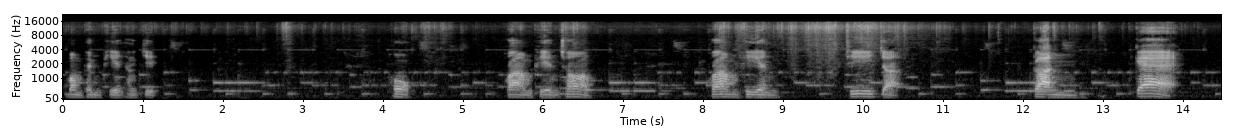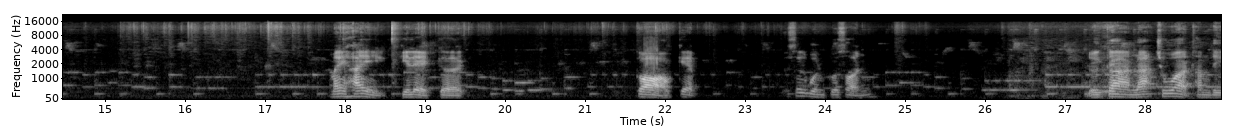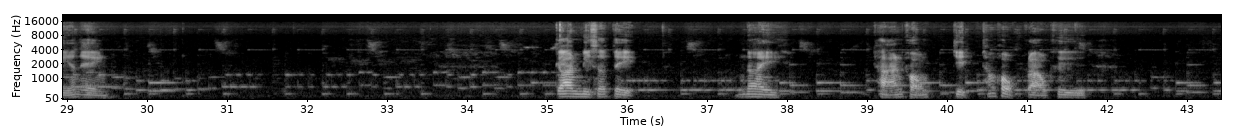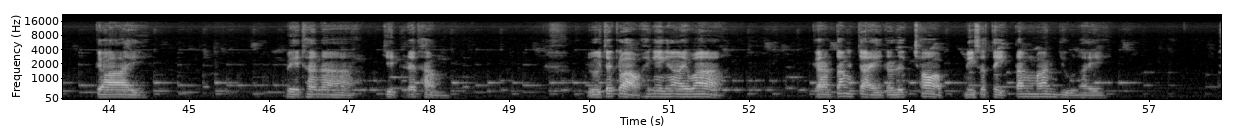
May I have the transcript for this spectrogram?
บำเพ็ญเพียรทางจิต 6. ความเพียรชอบ ความเพียรที่จะกันแก้ ไม่ให้กิเลสเกิด ก่อเก็บ ซึ่งบุญกุศล หรือการละชั่วทำดีนั่นเอง การมีสติ ในฐานของจิตทั้งหกกล่าวคือ กาย เวทนา จิตและธรรม หรือจะกล่าวให้ง่าย ๆว่า การตั้งใจระลึกชอบมีสติตั้งมั่นอยู่ใน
